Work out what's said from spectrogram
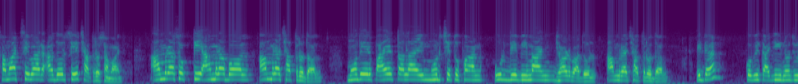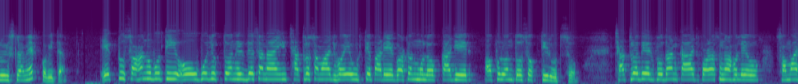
সমাজসেবার আদর্শে ছাত্র সমাজ। আমরা শক্তি, আমরা বল, আমরা ছাত্রদল মোদের পায়ের তলায় মূর্ছে তুফান ঊর্ধ্বে বিমান, ঝড় বাদল, আমরা ছাত্রদল এটা কবি কাজী নজরুল ইসলামের কবিতা। একটু সহানুভূতি ও উপযুক্ত নির্দেশনায় ছাত্র সমাজ হয়ে উঠতে পারে গঠনমূলক কাজের অফুরন্ত শক্তির উৎস। ছাত্রদের প্রধান কাজ পড়াশোনা হলেও সমাজ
